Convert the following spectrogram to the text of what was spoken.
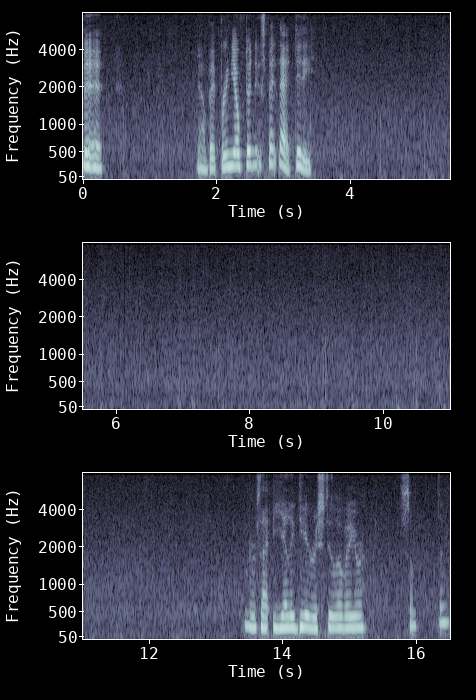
Now I bet Brynjolf didn't expect that, did he? Wonder if that yellow deer is still over here. Something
